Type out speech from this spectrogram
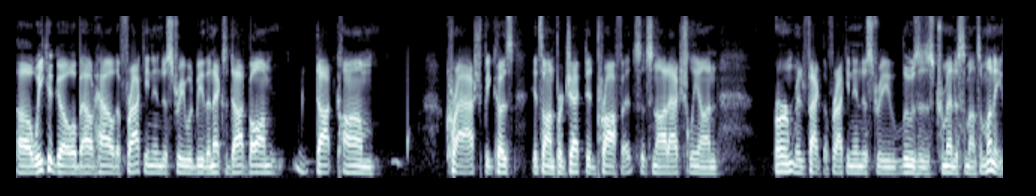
uh, a week ago about how the fracking industry would be the next dot bomb dot com crash because it's on projected profits. It's not actually on earn. In fact, the fracking industry loses tremendous amounts of money.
